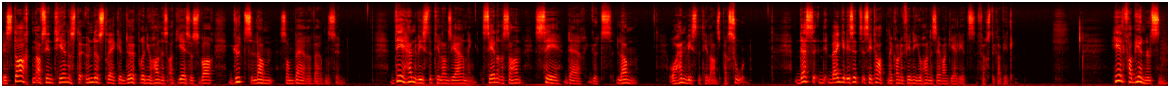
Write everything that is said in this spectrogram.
Ved starten av sin tjeneste understreker døperen Johannes at Jesus var Guds lam som bærer verdens synd. Det henviste til hans gjerning. Senere sa han Se der Guds lam, og henviste til hans person. Des, begge disse sitatene kan du finne i Johannes evangeliets første kapittel. Helt fra begynnelsen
